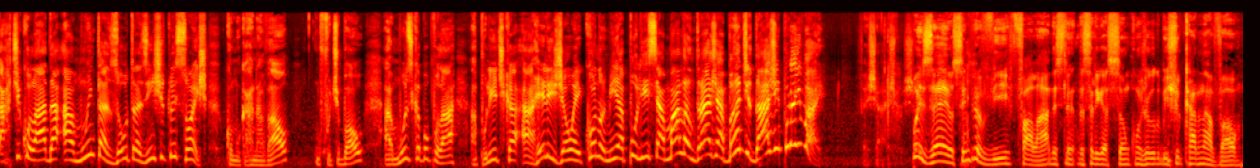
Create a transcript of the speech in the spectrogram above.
articulada a muitas outras instituições, como o carnaval, o futebol, a música popular, a política, a religião, a economia, a polícia, a malandragem, a bandidagem, por aí vai. Fecha aspas. Pois é, eu sempre ouvi falar desse- dessa ligação com o jogo do bicho carnaval.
